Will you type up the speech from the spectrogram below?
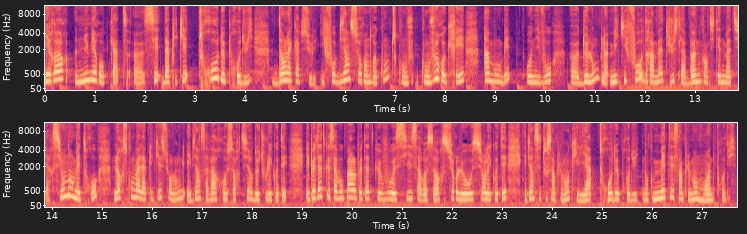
Erreur numéro 4, euh, c'est d'appliquer trop de produits dans la capsule. Il faut bien se rendre compte qu'on veut recréer un bombé au niveau euh, de l'ongle, mais qu'il faudra mettre juste la bonne quantité de matière. Si on en met trop, lorsqu'on va l'appliquer sur l'ongle, eh bien ça va ressortir de tous les côtés. Et peut-être que ça vous parle, peut-être que vous aussi ça ressort sur le haut, sur les côtés. Eh bien c'est tout simplement qu'il y a trop de produits. Donc mettez simplement moins de produits.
